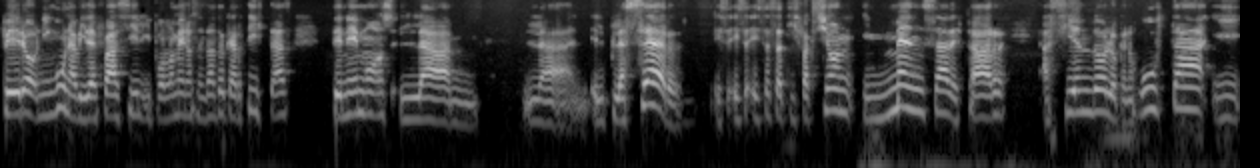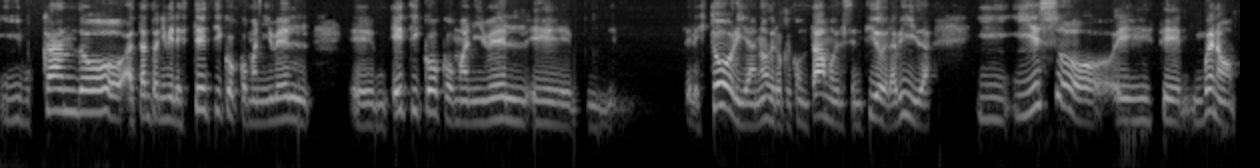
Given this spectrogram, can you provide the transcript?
pero ninguna vida es fácil y por lo menos en tanto que artistas tenemos la, el placer, esa satisfacción inmensa de estar haciendo lo que nos gusta y, buscando, a, tanto a nivel estético como a nivel eh, ético, como a nivel eh, de la historia, ¿no? de lo que contamos, del sentido de la vida. Y, eso, este, bueno,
